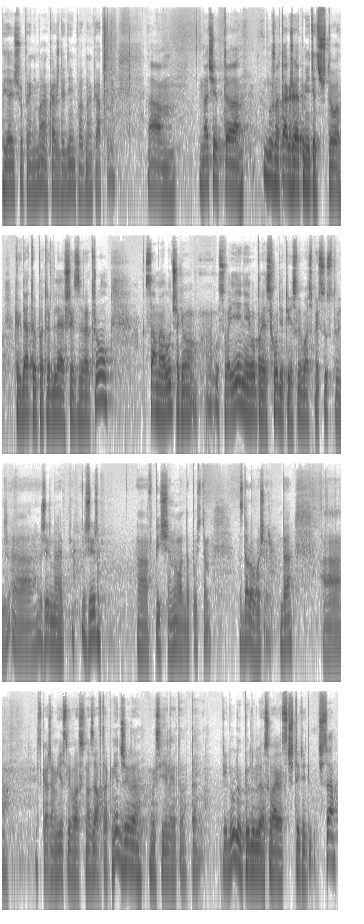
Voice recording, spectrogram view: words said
я еще принимаю каждый день по одной капсуле. Значит, а, нужно также отметить, что когда ты употребляешь резвератрол, самое лучшее усвоение его происходит, если у вас присутствует а, жирная, жир в пище, ну вот, допустим, здоровый жир, да, скажем, если у вас на завтрак нет жира, вы съели эту пилюлю, пилюля осваивается 4 часа,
